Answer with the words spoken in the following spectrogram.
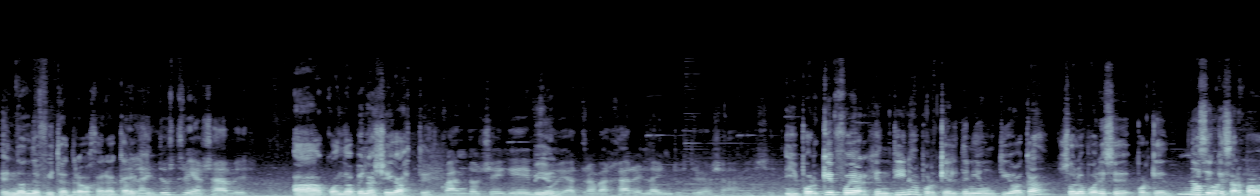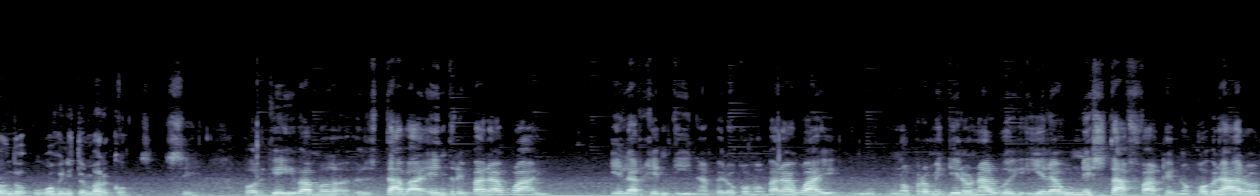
¿en dónde fuiste a trabajar? Acá. En la industria llaves. Ah, cuando apenas llegaste. Cuando llegué Bien. fui a trabajar en la industria llaves. sí. ¿Y por qué fue a Argentina? ¿Porque él tenía un tío acá? ¿Solo por ese? Porque No, dicen que zarpaban dos... Vos viniste en barco. Sí, porque íbamos, estaba entre Paraguay y la Argentina, pero como Paraguay nos prometieron algo y, y era una estafa que nos cobraron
